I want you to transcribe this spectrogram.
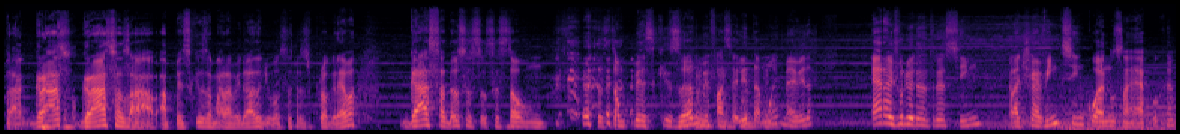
pra, gra graças à, à pesquisa maravilhosa de vocês para esse programa, graças a Deus vocês estão pesquisando, me facilita muito minha vida. Era 83, sim. Ela tinha 25 anos na época.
